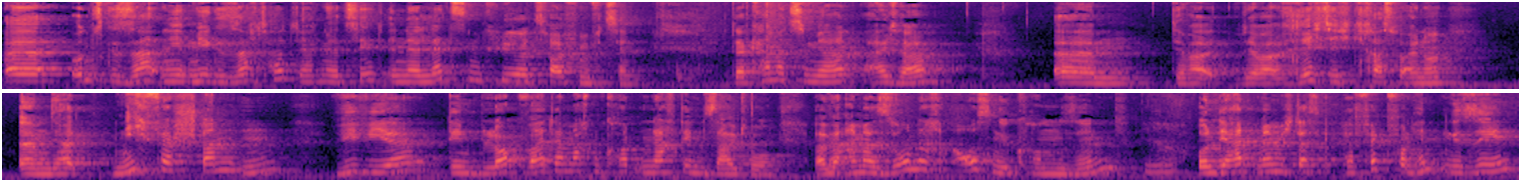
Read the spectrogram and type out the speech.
äh, uns gesagt, nee, mir gesagt hat, der hat mir erzählt, in der letzten Kür 2015, da kam er zu mir an, Alter, ähm, der, war, der war richtig krass beeindruckt. Ähm, der hat nicht verstanden, wie wir den Block weitermachen konnten nach dem Salto. Weil wir einmal so nach außen gekommen sind. Und der hat nämlich das perfekt von hinten gesehen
